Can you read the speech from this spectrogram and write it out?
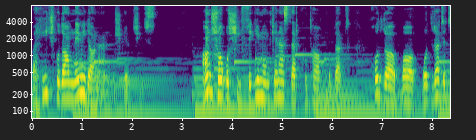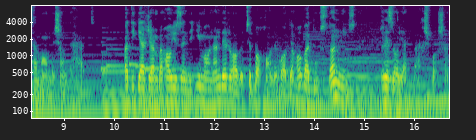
و هیچ کدام نمی دانند مشکل چیست. آن شوق و شیفتگی ممکن است در کوتاه مدت خود را با قدرت تمام نشان دهد. و دیگر جنبه های زندگی مانند رابطه با خانواده ها و دوستان نیز رضایت بخش باشد.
